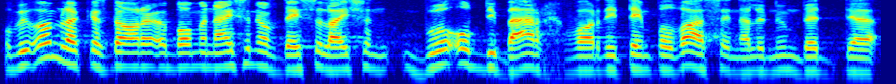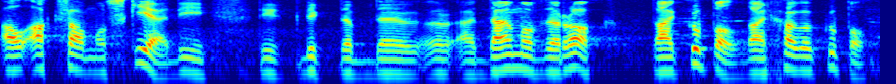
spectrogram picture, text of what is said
op die oomblik is daar 'n abomination of desolation bo op die berg waar die tempel was en hulle noem dit die Al-Aqsa Moskee, die die die die, die, die uh, dome of the rock, daai koepel, daai goue koepel.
